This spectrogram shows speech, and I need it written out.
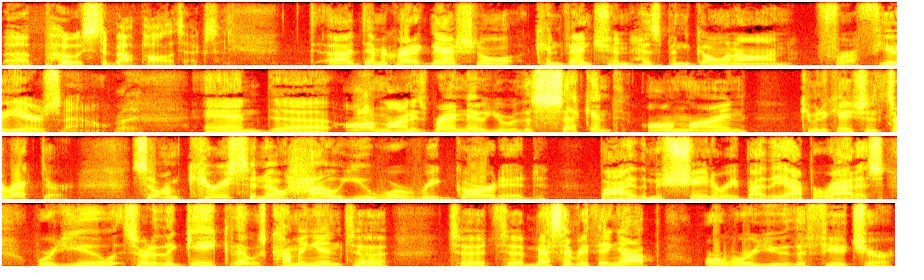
uh, posts about politics. Uh, Democratic National Convention has been going on for a few years now. Right. And uh, online is brand new. You were the second online communications director. So I'm curious to know how you were regarded by the machinery, by the apparatus. Were you sort of the geek that was coming in to, to, to mess everything up, or were you the future?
